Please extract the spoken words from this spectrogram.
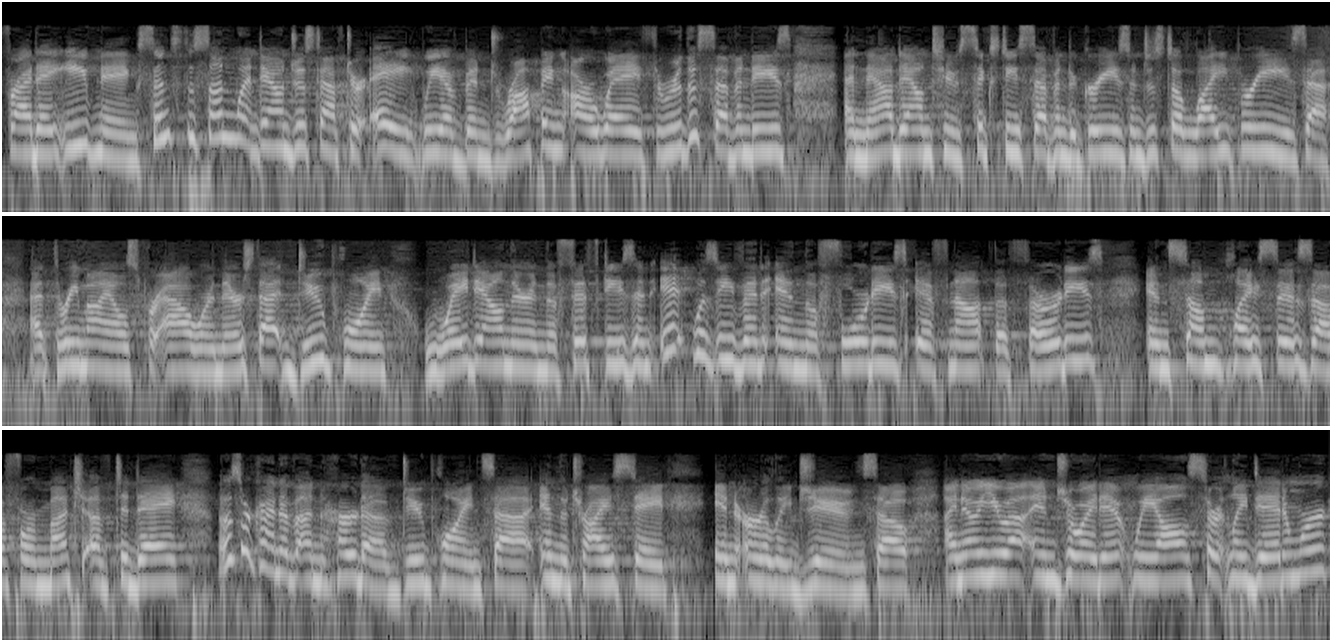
Friday evening. Since the sun went down just after 8, we have been dropping our way through the 70s and now down to 67 degrees and just a light breeze uh, at 3 miles per hour. And there's that dew point way down there in the 50s, and it was even in the 40s, if not the 30s, in some places uh, for much of today. Those are kind of unheard of dew points uh, in the tri-state in early June. So I know you uh, enjoyed it. We all certainly did. And we're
